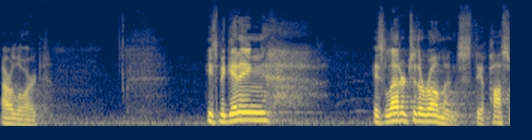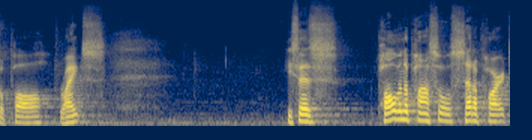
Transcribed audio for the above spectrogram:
our Lord. He's beginning his letter to the Romans. The Apostle Paul writes, he says, Paul, an apostle set apart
